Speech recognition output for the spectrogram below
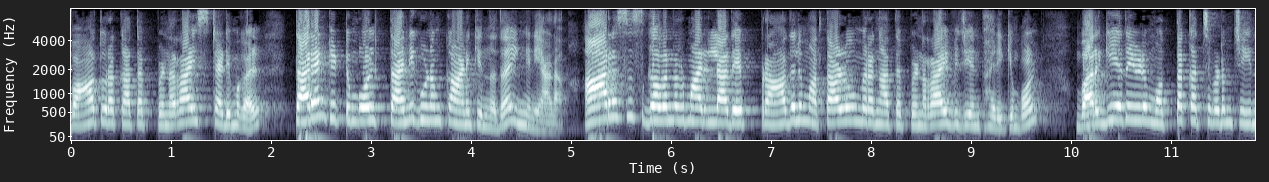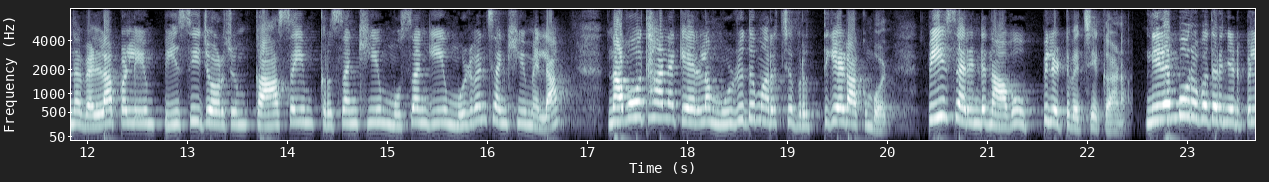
വാ തുറക്കാത്ത പിണറായി സ്റ്റഡിമകൾ തരം കിട്ടുമ്പോൾ തനി ഗുണം കാണിക്കുന്നത് ഇങ്ങനെയാണ്. ആർ എസ് എസ് ഗവർണർമാരില്ലാതെ പ്രാതലും അത്താഴവും ഇറങ്ങാത്ത പിണറായി വിജയൻ ഭരിക്കുമ്പോൾ വർഗീയതയുടെ മൊത്ത കച്ചവടം ചെയ്യുന്ന വെള്ളാപ്പള്ളിയും പി സി ജോർജും കാസയും ക്രിസംഖിയും മുസംഖിയും മുഴുവൻ സംഖ്യയുമെല്ലാം നവോത്ഥാന കേരളം മുഴുതുമറിച്ച് വൃത്തികേടാക്കുമ്പോൾ പി സരിന്റെ നാവ് ഉപ്പിലിട്ട് വെച്ചേക്കാണ്. നിലമ്പൂർ ഉപതെരഞ്ഞെടുപ്പിൽ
